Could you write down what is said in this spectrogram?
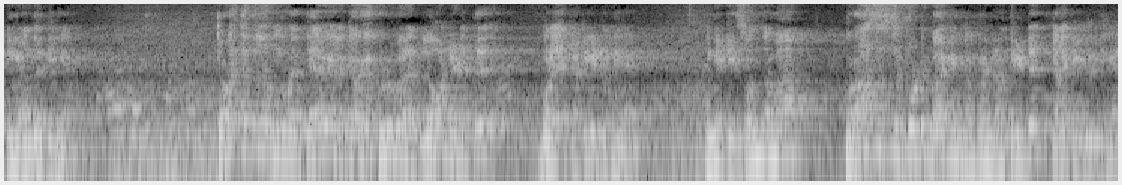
நீங்க வந்திருக்கீங்க. தொடக்கத்துல உங்களுடைய தேவைகளுக்காக குழுவை லோன் எடுத்து முறையா கட்டிக்கிட்டு இருந்தீங்க. இன்னைக்கு சொந்தமா ப்ராசஸ்ட் ஃபுட் பேக்கிங் கம்பெனி நடத்திக்கிட்டு கலக்கிட்டு இருக்கீங்க.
